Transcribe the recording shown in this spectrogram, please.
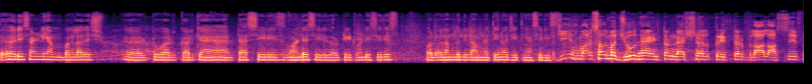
रिसेंटली हम बांग्लादेश टूर करके आए हैं। Test series one day series और टी ट्वेंटी सीरीज़ और अल्हम्दुलिल्लाह हमने तीनों जीती हैं सीरीज़ जी हमारे साथ मौजूद हैं international cricketer Bilal Asif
